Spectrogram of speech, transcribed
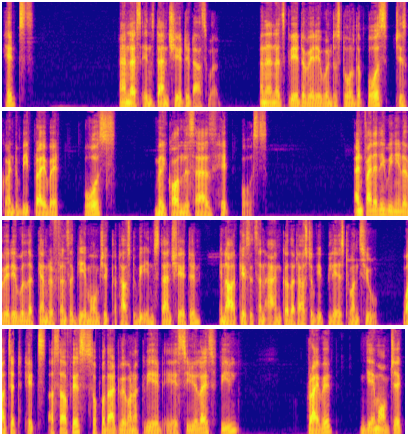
hits and let's instantiate it as well. And then let's create a variable to store the post, which is going to be private pose. We'll call this as hit pose. And finally, we need a variable that can reference a game object that has to be instantiated. In our case, it's an anchor that has to be placed once you once it hits a surface. So for that, we're going to create a serialized field, private game object,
